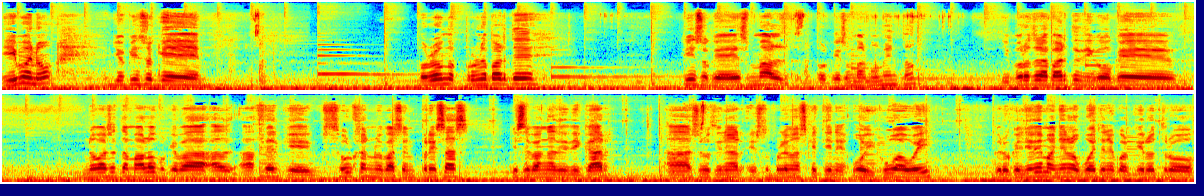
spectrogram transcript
Y bueno, yo pienso que por una, parte, pienso que es mal porque es un mal momento. Y por otra parte, digo que no va a ser tan malo porque va a hacer que surjan nuevas empresas que se van a dedicar a solucionar estos problemas que tiene hoy Huawei, pero que el día de mañana lo puede tener cualquier otro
